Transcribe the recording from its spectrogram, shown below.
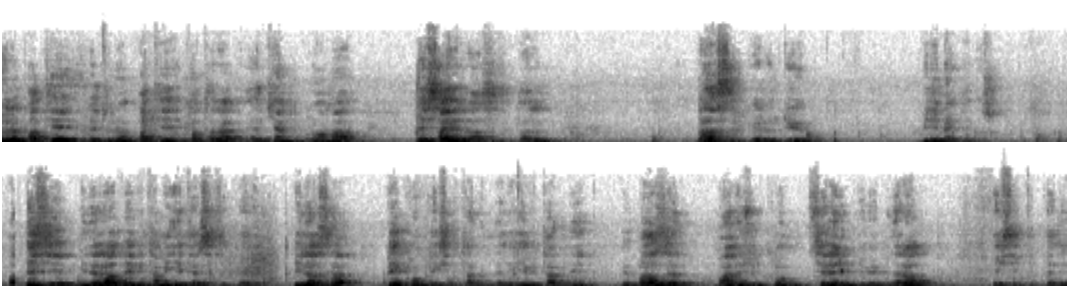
nöropati, retinopati, katarak, erken bunama vesaire rahatsızlıkların daha sık görüldüğü bilinmektedir. Besin, mineral ve vitamin yetersizlikleri, bilhassa B kompleks vitaminleri, E vitamini ve bazı magnezyum, krom, selenyum gibi mineral eksiklikleri,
